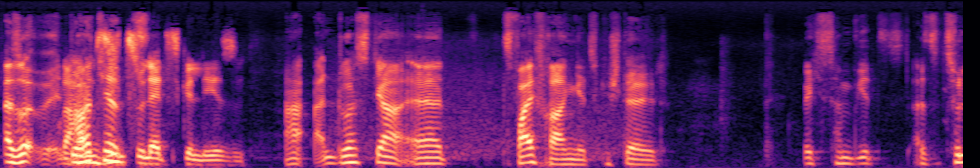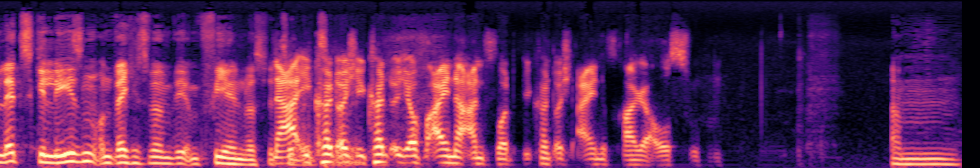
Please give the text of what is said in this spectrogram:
Also, Oder du hast jetzt zuletzt gelesen. Ah, du hast ja äh, zwei Fragen jetzt gestellt. Welches haben wir jetzt, also zuletzt gelesen und welches würden wir empfehlen, was wir Na, ihr könnt euch, ihr könnt euch auf eine Antwort, ihr könnt euch eine Frage aussuchen. Ähm,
